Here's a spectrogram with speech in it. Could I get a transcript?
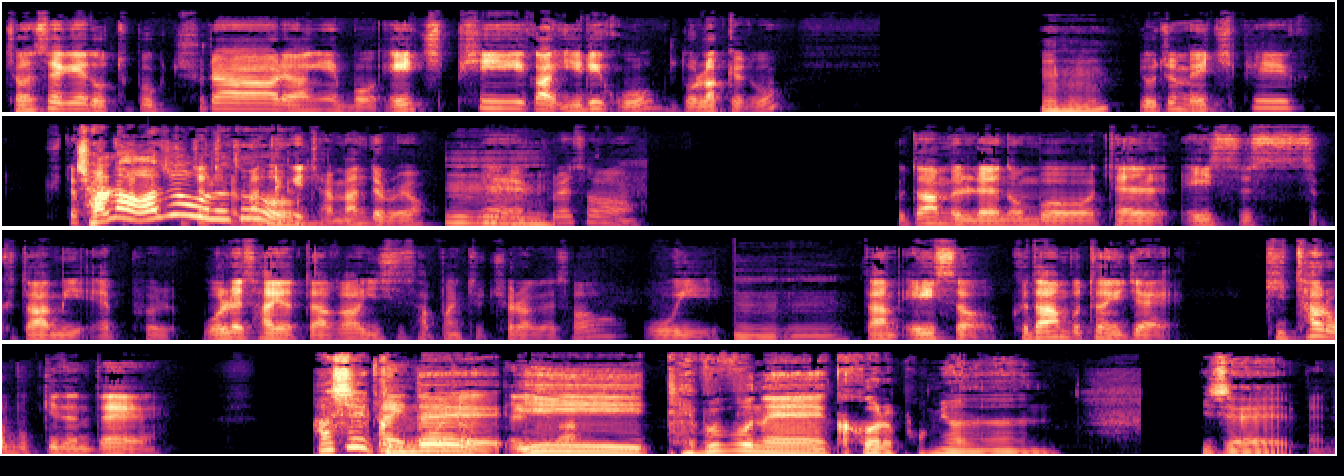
전 세계 노트북 출하량이 뭐 HP가 1위고 놀랍게도 응. 요즘 HP 잘 나가죠, 진짜 잘 그래도. 만들긴 잘 만들어요. 음, 네, 음. 그래서 그 다음에 레노버, 델, 에이수스, 그 다음이 애플. 원래 4위였다가 24% 추락해서 5위. 응, 응. 그 다음 에이서. 그 다음부터는 이제 기타로 묶이는데 사실 근데 거죠, 이 대부분의 그거를 보면은 이제 네네.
